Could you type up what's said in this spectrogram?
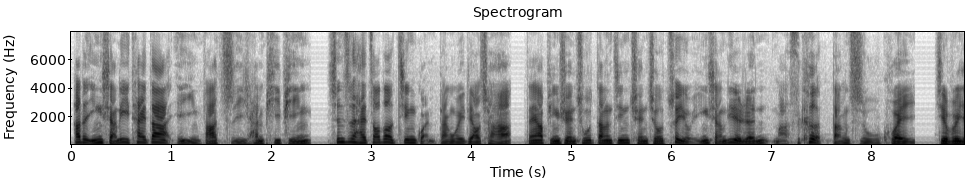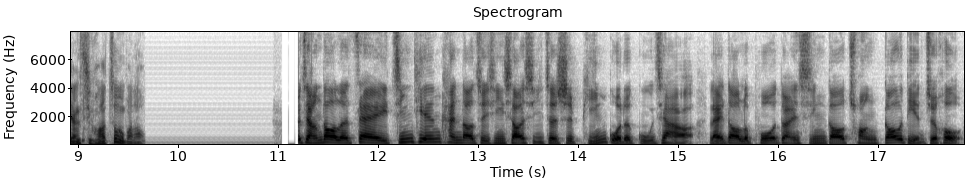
他的影响力太大，也引发质疑和批评，甚至还遭到监管单位调查。但要评选出当今全球最有影响力的人，马斯克当之无愧。接着，杨启华综合报道。我讲到了，在今天看到最新消息，这是苹果的股价啊，来到了波段新高，创高点之后。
